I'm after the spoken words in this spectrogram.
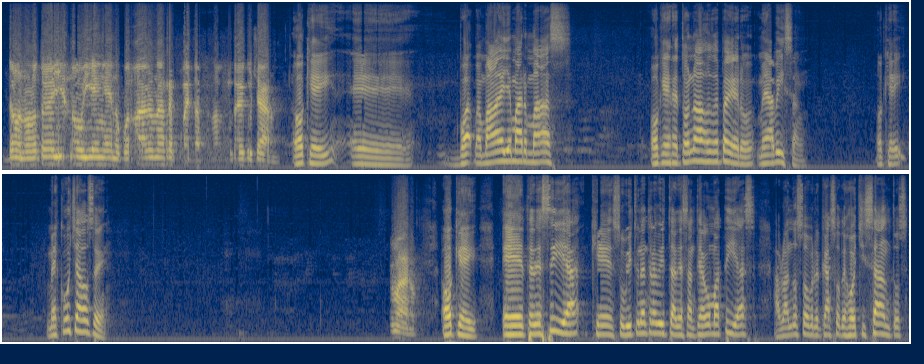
No, no lo estoy oyendo bien, eh, no puedo darle una respuesta, pero no lo estoy escuchando. Ok, eh, van a llamar más. Ok, retorno a José Peguero, me avisan. Ok. ¿Me escucha, José? Ok, eh, te decía que subiste una entrevista de Santiago Matías hablando sobre el caso de Jochi Santos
